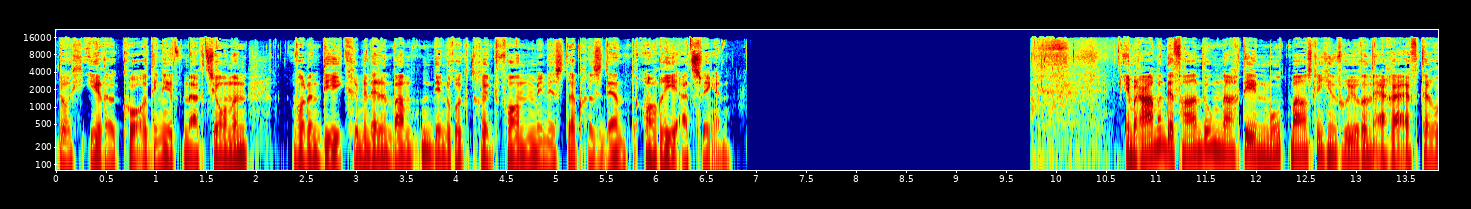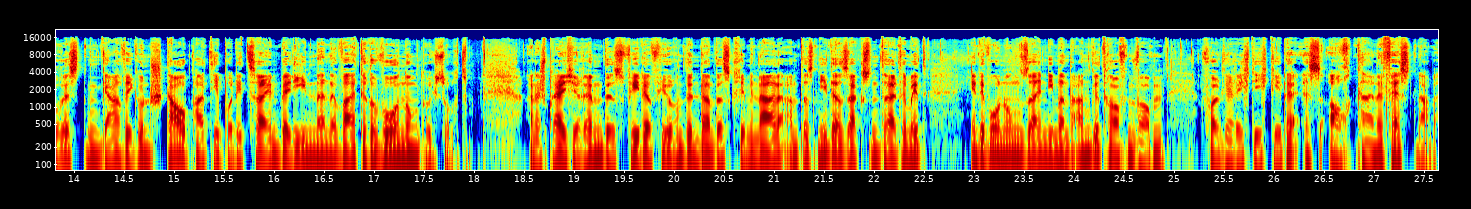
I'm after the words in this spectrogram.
Durch ihre koordinierten Aktionen wollen die kriminellen Banden den Rücktritt von Ministerpräsident Henri erzwingen. Im Rahmen der Fahndung nach den mutmaßlichen früheren RAF-Terroristen Garwig und Staub hat die Polizei in Berlin eine weitere Wohnung durchsucht. Eine Sprecherin des federführenden Landeskriminalamtes Niedersachsen teilte mit, in der Wohnung sei niemand angetroffen worden. Folgerichtig gebe es auch keine Festnahme.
